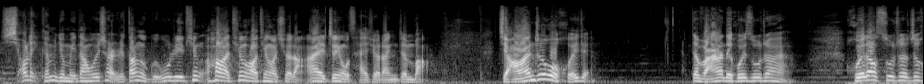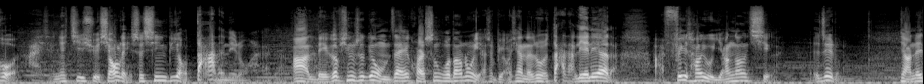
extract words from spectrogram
小磊根本就没当回事儿，就当个鬼故事一听，哈，挺好挺好，学长，哎，真有才，学长你真棒。讲完之后回去，这晚上得回宿舍呀。回到宿舍之后，哎，人家继续。小磊是心比较大的那种孩子啊，磊哥平时跟我们在一块儿生活当中也是表现的都是大大咧咧的啊，非常有阳刚气概，这种。像这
